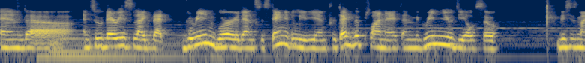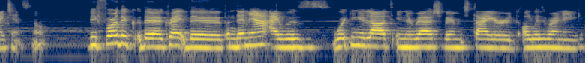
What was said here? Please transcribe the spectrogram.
And uh, and so there is like that green word and sustainability and protect the planet and the green new deal. So this is my chance no? Before the the the pandemic i was working a lot in a rush very much tired always running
